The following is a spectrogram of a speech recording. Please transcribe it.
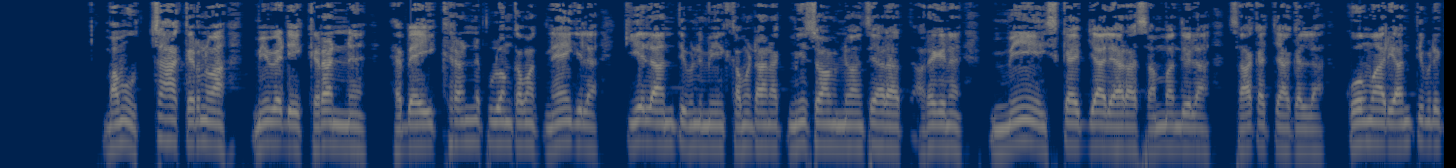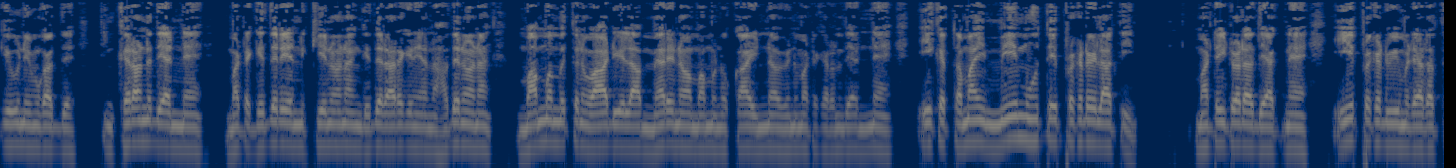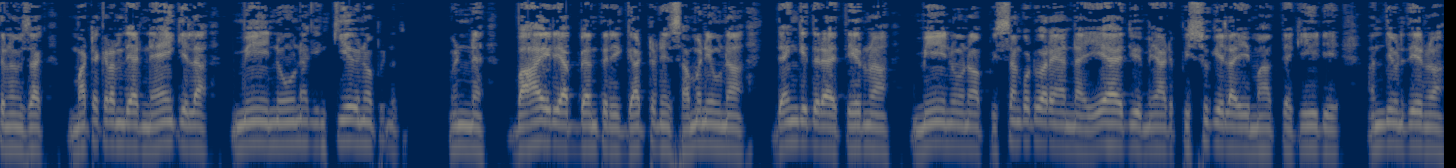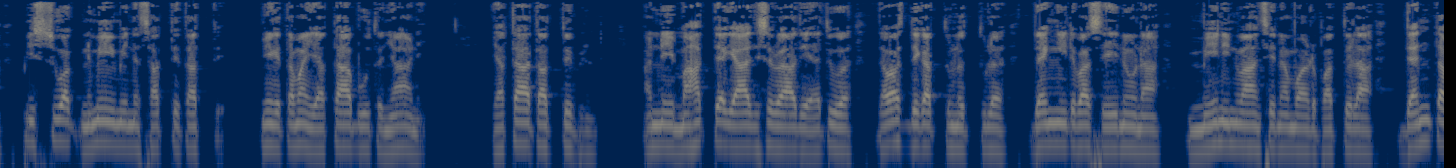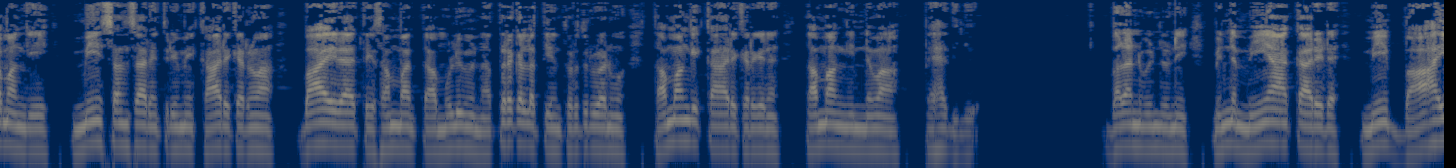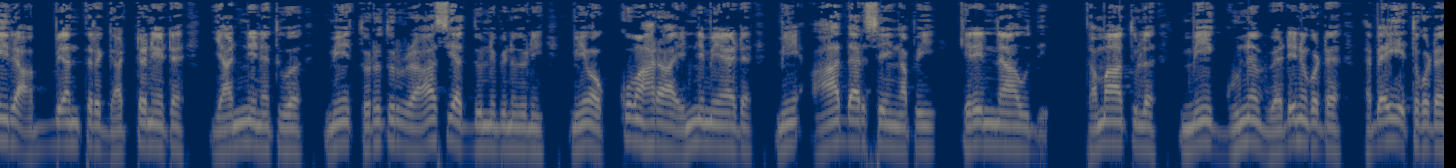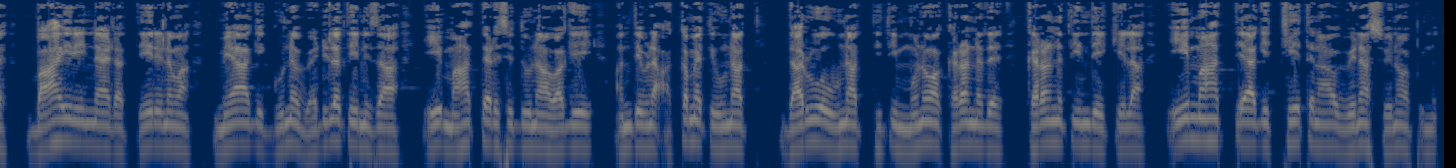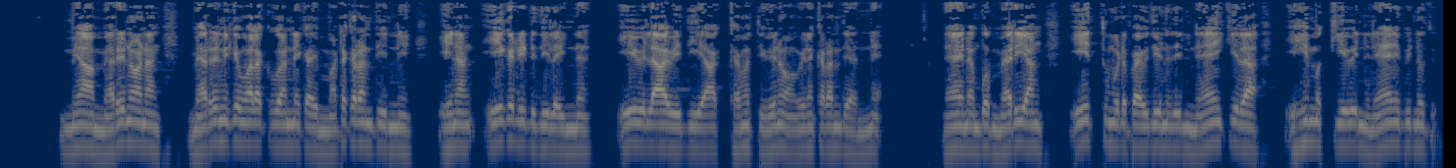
මම උත්සාහ කරනවා මේ වැඩේ කරන්න හැබැයි කරන්න පුළුවන් කමක් නැහැ කියලා කියලා අන්තිමට මේ කමඨාණක් මේ ස්වාමීන් වහන්සේ හරහා අරගෙන මේ ස්කයිප් ජාලය හරහා සම්බන්ධ වෙලා සාකච්ඡා කළා කොහොම හරි අන්තිමට කිව්නේ මොකද්ද? ඉතින් කරන්න දෙයක් නැහැ. මට ගෙදර යන්න කියනවා නම් ගෙදර අරගෙන යන්න හදනවා නම් මම මෙතන වාඩි වෙලා මැරෙනවා මම නොකා ඉන්නව වෙන මට කරන්න දෙයක් නැහැ. ඒක තමයි මේ මොහොතේ ප්‍රකට වෙලා තියෙන්නේ. මට ඊට වඩා දෙයක් නැහැ. ඒ ප්‍රකට වීමට යටත් වෙන මිසක් මට කරන්න දෙයක් නැහැ කියලා මේ නෝනකින් කියවෙනවා පින්නතු. මෙන්න බාහිර අභ්‍යන්තරේ ගැටනේ සමනේ වුණා. දැන් ගෙදරයි තේරුණා මේ නෝනා පිස්සන් කොටුවර යන්න ඒ හැදුවේ මෙයාට පිස්සු කියලා මේ මහත්තයා කීදී අන්තිමට තේරුණා පිස්සුවක් නෙමෙයි මෙන්න සත්‍ය తත්වේ. මේක තමයි යථාභූත ඥානෙ. යථා తත්වේ පිළිඳ අන්නේ මහත්තයාගේ ආදිශිර්වාදයේ ඇතුව දවස් දෙකක් තුනක් තුල දැන් ඊට පස්සේ ඒ නෝනා මේනින් වහන්සේ නම වඩපත් වෙලා දැන් තමන්ගේ මේ සංසාරේ තුරීමේ කාර්ය කරනවා බාහිරයත් එක්ක සම්බන්ධතාව මුලින්ම නතර කරලා තියෙන තොරතුරු අනුව තමන්ගේ කාර්ය කරගෙන තමන් ඉන්නවා පැහැදිලිව. බලන්න වෙනුනේ මෙන්න මේ ආකාරයට මේ බාහිර අභ්‍යන්තර ඝට්ටණයට යන්නේ නැතුව මේ තොරතුරු රාශියක් දුන්නේ බිනදුනි මේවා ඔක්කොම හරහා එන්නේ මෙයාට මේ ආදර්ශයෙන් අපි කෙරෙන්නා උදේ තමා තුල මේ ಗುಣ වැඩෙනකොට හැබැයි එතකොට බාහිර ඉන්න අයට තේරෙනවා මෙයාගේ ಗುಣ වැඩිලා තියෙන නිසා ඒ මහත්යට සිද්ධ වුණා වගේ අන්තිමට අකමැති වුණත් දරුවෝ වුණත් ඉතින් මොනවා කරන්නද කරන්න තියෙන දේ කියලා ඒ මහත්යාගේ චේතනාව වෙනස් වෙනවා පින්නු. මෙයා මැරෙනවා නම් මැරෙන එක වලක ගන්න එකයි මට කරන්න තියෙන්නේ. එහෙනම් ඒකට ඉඩ දීලා ඉන්න. ඒ වෙලාවේදී ආ කැමති වෙනවා වෙන කරන්න දෙයක් නැහැ. නෑ නඹ මැරියන් ඒත් උඹට පැවිදි වෙන්න දෙන්නේ නෑයි කියලා එහෙම කියවෙන්නේ නෑනේ පින්නතු.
